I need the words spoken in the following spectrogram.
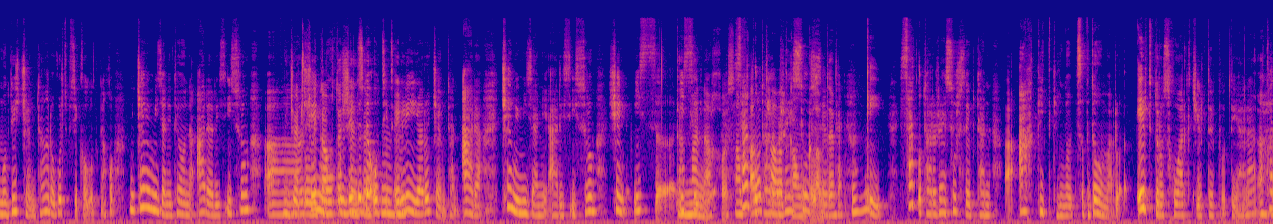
მოდის ჩემთან როგორც ფსიქოლოგთან, ხო? ჩემი მიზანი თეონა არ არის ის, რომ შენ მოხვიდე და 20 წელი იარო ჩემთან. არა, ჩემი მიზანი არის ის, რომ შენ ის ის დამანახო, სამყარო თავად გაუმკლავდე. კი, საკუთარ რესურსებთან აღგიდგინო წვდომა, რომ ერთ დროს ხო არ გჭირდებოდი, არა? თქვა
